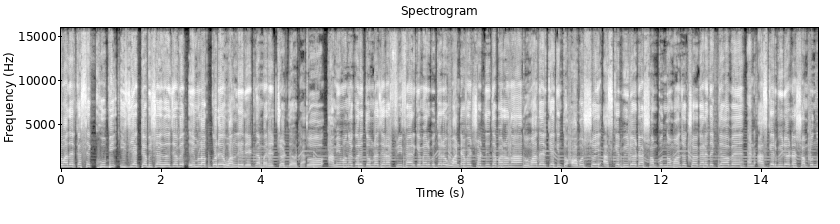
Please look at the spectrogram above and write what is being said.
তোমাদের কাছে খুবই ইজি একটা বিষয় হয়ে যাবে এম লক করে ওয়ানলি রেড নাম্বার হেডশট দেওয়াটা। তো আমি মনে করি তোমরা যারা ফ্রি ফায়ার গেমের ভিতরে ওয়ান টাপ হেডশট দিতে পারো না, তোমাদেরকে কিন্তু অবশ্যই আজকের ভিডিওটা সম্পূর্ণ মনোযোগ সহকারে দেখতে হবে। এন্ড আজকের ভিডিওটা সম্পূর্ণ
